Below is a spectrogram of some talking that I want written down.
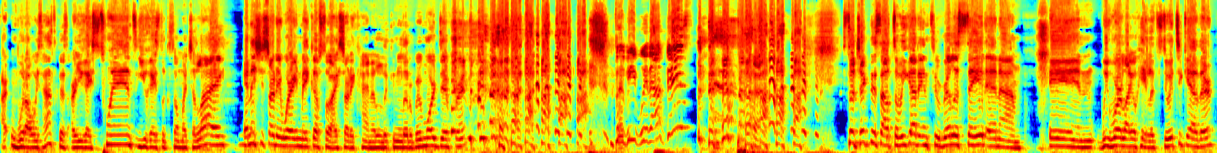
are- would always ask us, "Are you guys twins? You guys look so much alike." And then she started wearing makeup, so I started kind of looking a little bit more different. But be, without this, so check this out. So we got into real estate, and um, and we were like, "Okay, let's do it together."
